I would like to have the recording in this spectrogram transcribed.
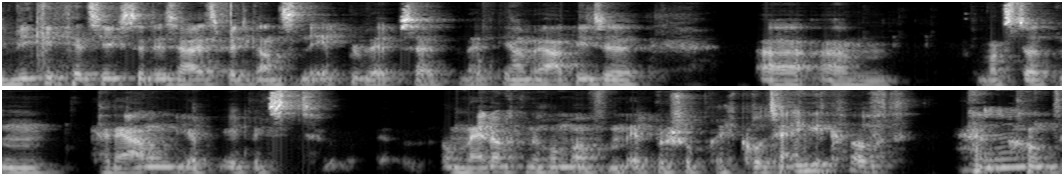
In Wirklichkeit siehst du das auch jetzt bei den ganzen Apple-Webseiten. Die haben ja auch diese, äh, ähm, wenn es dort, ein, keine Ahnung, ich habe hab jetzt um Weihnachten herum auf dem Apple-Shop recht kurz eingekauft. Mhm. Und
